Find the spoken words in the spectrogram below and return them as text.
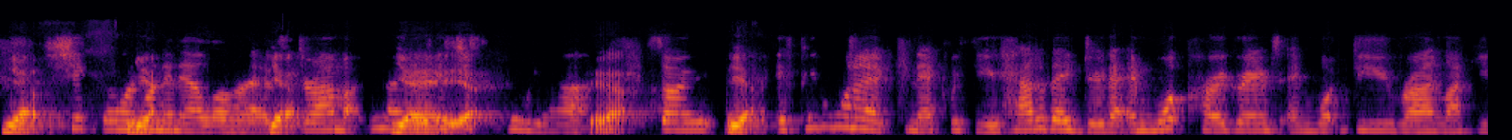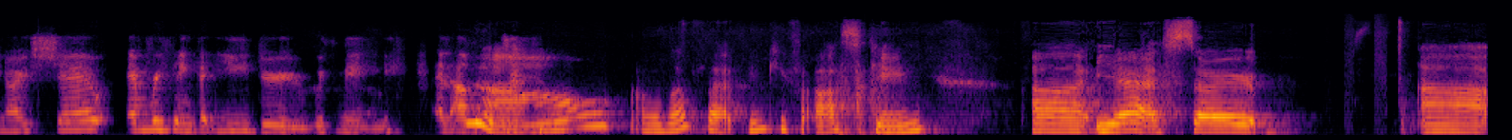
yeah. shit going yeah. on in our lives, yeah. drama. You know, yeah, it's yeah, just who we are. Yeah. So yeah. if people want to connect with you, how do they do that? And what programs and what do you run? Like, you know, share everything that you do with me and others. Oh, I love that. Thank you for asking. Uh, yeah, so uh,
